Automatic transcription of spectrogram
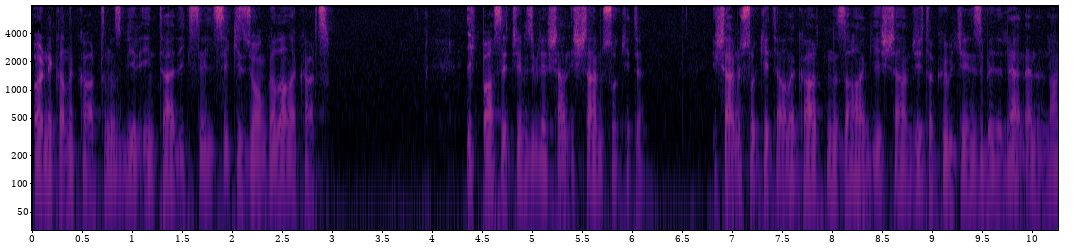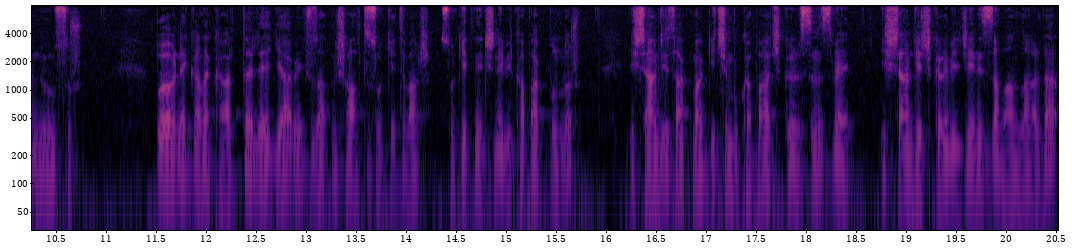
Örnek anakartımız bir Intel X58 yongalı anakart. İlk bahsedeceğimiz bileşen işlemci soketi. İşlemci soketi anakartınıza hangi işlemciyi takabileceğinizi belirleyen en önemli unsur. Bu örnek anakartta LGA 1366 soketi var. Soketin içinde bir kapak bulunur. İşlemciyi takmak için bu kapağı çıkarırsınız ve işlemciyi çıkarabileceğiniz zamanlarda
